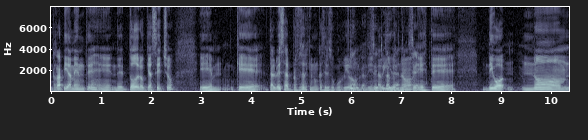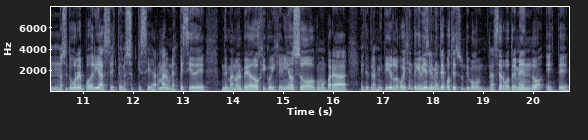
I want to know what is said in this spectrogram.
rápidamente de todo lo que has hecho. que tal vez a profesores que nunca se les ocurrió en la vida, ¿no? Este, digo, no, no se te ocurre, podrías, este, no sé qué sé, armar una especie de, manual pedagógico ingenioso como para este, transmitirlo, porque hay gente que evidentemente, vos tenés un tipo con un acervo tremendo, este,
